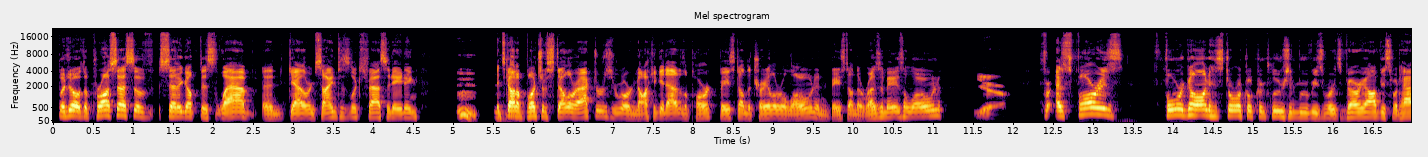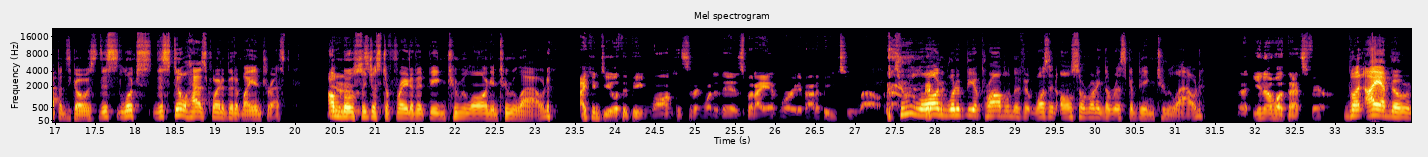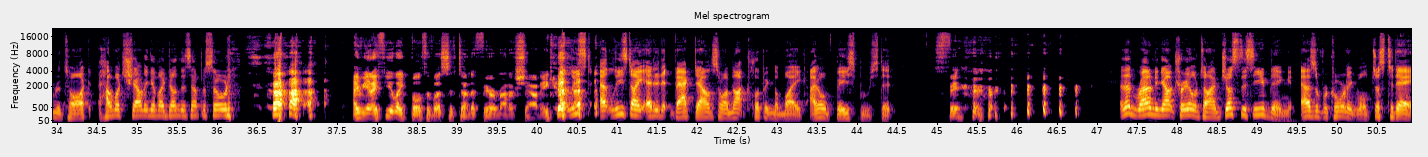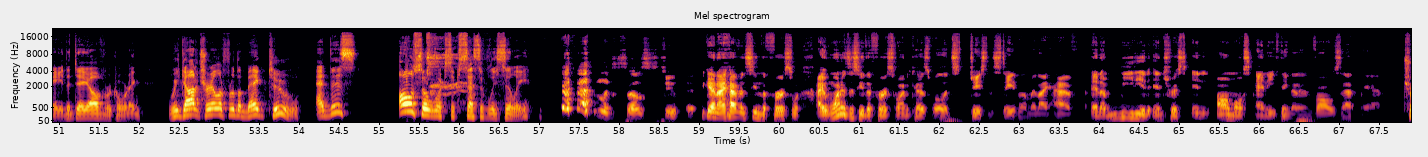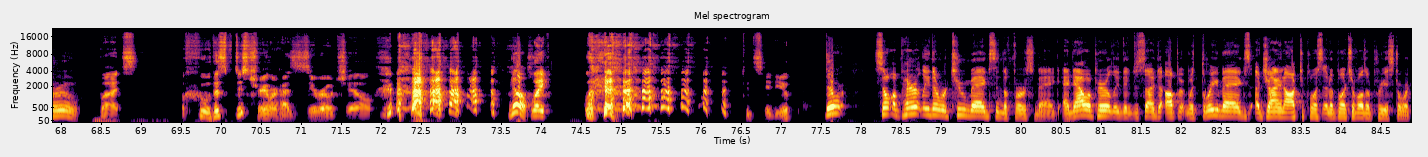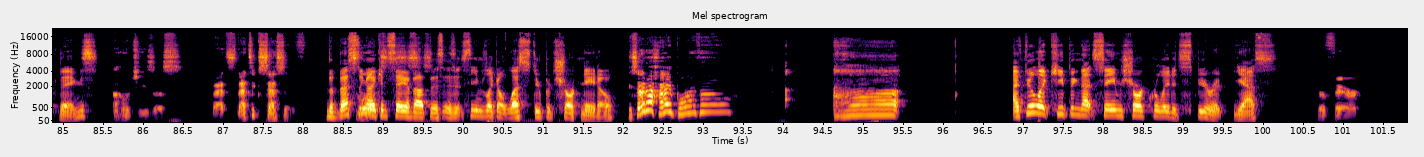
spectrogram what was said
But no, the process of setting up this lab and gathering scientists looks fascinating. mm, It's got a bunch of stellar actors who are knocking it out of the park based on the trailer alone and based on their resumes alone. yeah, For as far as foregone historical conclusion movies where it's very obvious what happens goes, this looks this still has quite a bit of my interest. I'm mostly just afraid of it being too long and too loud. I can deal with it being long considering what it is, but I am worried about it being too loud. too long wouldn't be a problem if it wasn't also running the risk of being too loud. Uh, you know what? That's fair. But I have no room to talk. How much shouting have I done this episode? I mean, I feel like both of us have done a fair amount of shouting. at least at least I edit it back down so I'm not clipping the mic. I don't bass boost it. fair. And then rounding out trailer time just this evening, as of recording, well, just today, the day of recording, we got a trailer for the Meg 2. And this also looks excessively silly. it looks so stupid. Again, I haven't seen the first one. I wanted to see the first one because, well, it's Jason Statham, and I have an immediate interest in almost anything that involves that man. True. But ooh, this this trailer has zero chill. No, like, continue. there were. So apparently there were two Megs in the first Meg, and now apparently they've decided to up it with three Megs, a giant octopus, and a bunch of other prehistoric things. Oh Jesus, that's that's excessive. The best thing I can say about this is it seems like a less stupid Sharknado. Is that a high bar though? Uh I feel like keeping that same shark related spirit, yes. No fair.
